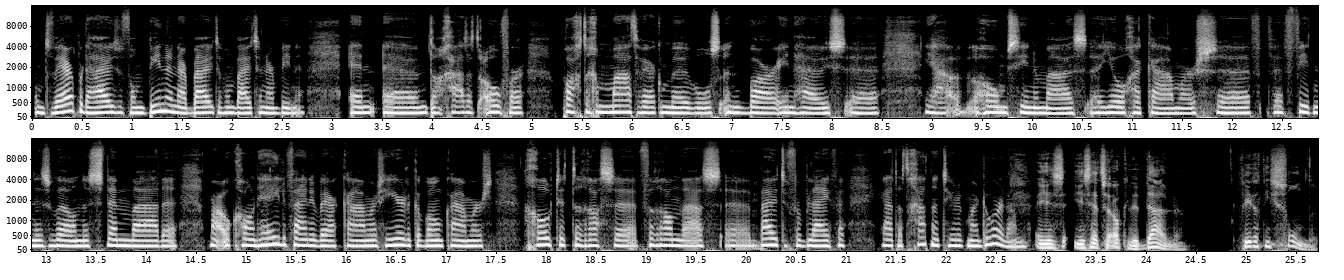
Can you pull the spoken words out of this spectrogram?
ontwerpen de huizen van binnen naar buiten, van buiten naar binnen. En ehm, dan gaat het over prachtige maatwerkmeubels, een bar in huis, eh, ja, home cinema's, eh, yogakamers, eh, f- fitness, wellness, zwembaden, maar ook gewoon hele fijne werkkamers, heerlijke woonkamers, grote terrassen, veranda's, eh Hmm. buitenverblijven. Ja, dat gaat natuurlijk maar door dan. En je, je zet ze ook in de duinen. Vind je dat niet zonde?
